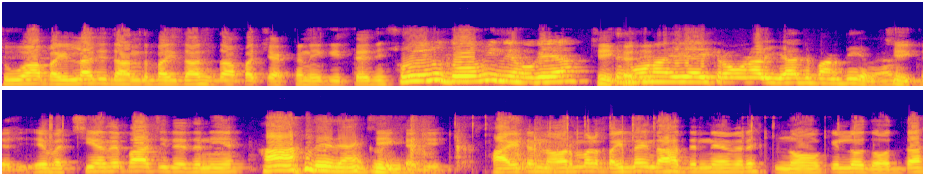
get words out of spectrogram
ਸੂਆ ਪਹਿਲਾ ਜੀ ਦੰਦ ਬਾਈ ਦੱਸਦਾ ਆਪਾਂ ਚੈੱਕ ਨਹੀਂ ਕੀਤੇ ਜੀ। ਸੂਈ ਨੂੰ 2 ਮਹੀਨੇ ਹੋ ਗਏ ਆ ਠੀਕ ਹੈ ਤੇ ਹੁਣ ਇਹ ਆਈ ਕਰਾਉਣ ਵਾਲੀ ਆ ਅੱਜ ਬਣਦੀ ਹੈ ਵੈਸੇ। ਠੀਕ ਹੈ ਜੀ। ਇਹ ਬੱਚੀਆਂ ਦੇ ਭਾਅ ਚ ਹੀ ਦੇ ਦੇਣੀ ਹੈ। ਹਾਂ ਦੇ ਦਿਆਂ ਕੋਈ ਠੀਕ ਹੈ ਜੀ। ਹਾਈਟ ਨਾਰਮਲ ਪਹਿਲਾਂ ਹੀ ਦੱਸ ਦਿੰਨੇ ਆ ਵੀਰੇ। 9 ਕਿਲੋ ਦੁੱਧ ਆ।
